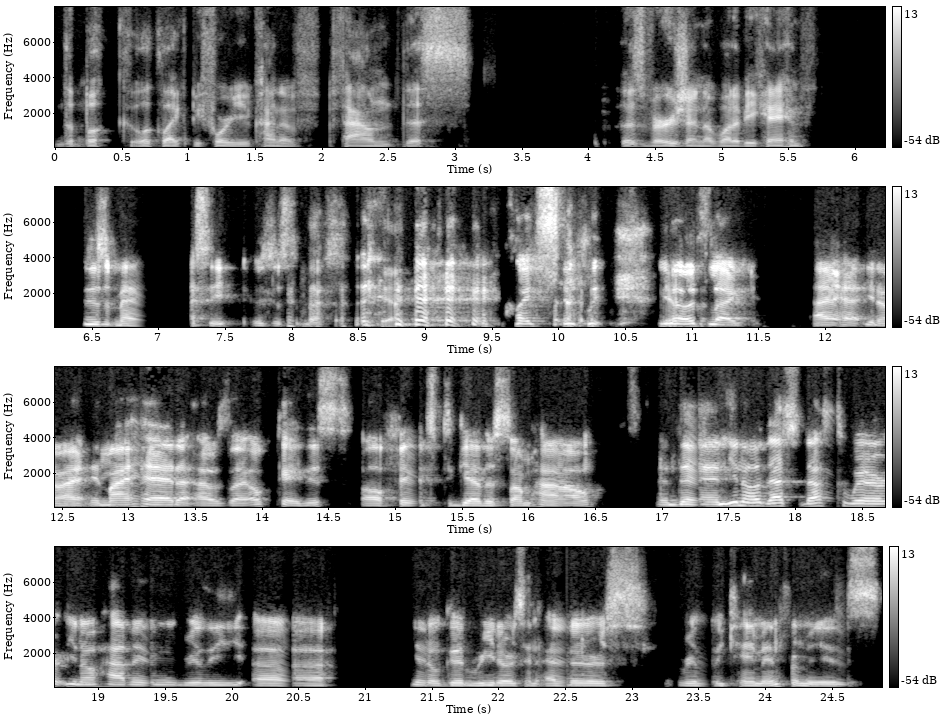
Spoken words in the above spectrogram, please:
the book look like before you kind of found this this version of what it became? It was messy. It was just a mess. Yeah. Quite simply. You yeah. know, it's like I had, you know, I, in my head, I was like, okay, this all fits together somehow. And then, you know, that's that's where you know having really, uh, you know, good readers and editors really came in for me is,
